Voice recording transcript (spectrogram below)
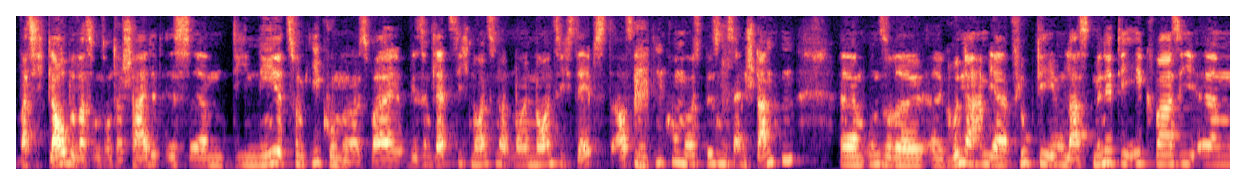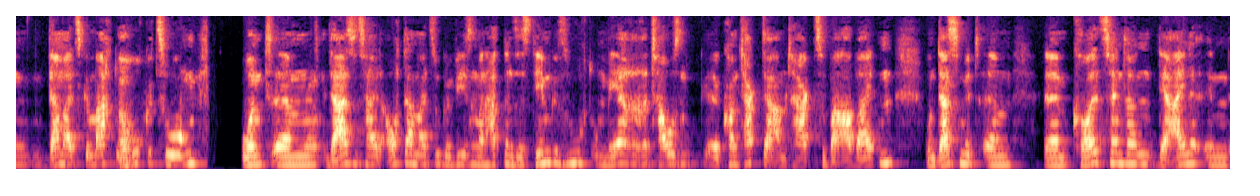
was ich glaube, was uns unterscheidet, ist ähm, die Nähe zum E-Commerce, weil wir sind letztlich 1999 selbst aus dem E-Commerce-Business entstanden. Ähm, unsere äh, Gründer haben ja Flug.de und Lastminute.de quasi ähm, damals gemacht und oh. hochgezogen. Und ähm, da ist es halt auch damals so gewesen, man hat ein System gesucht, um mehrere tausend äh, Kontakte am Tag zu bearbeiten und das mit ähm, ähm, Callcentern, der eine in,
